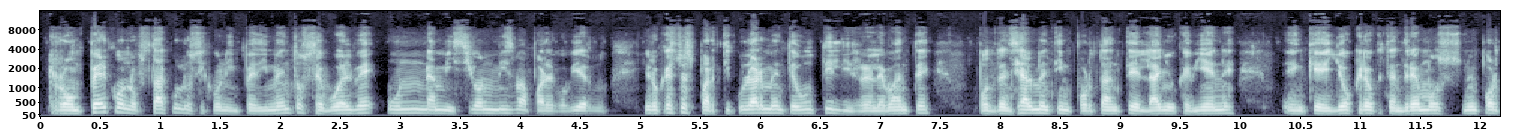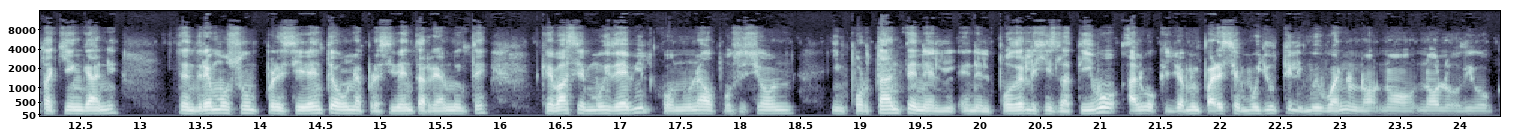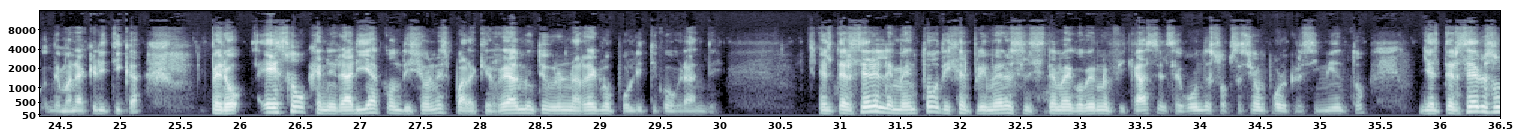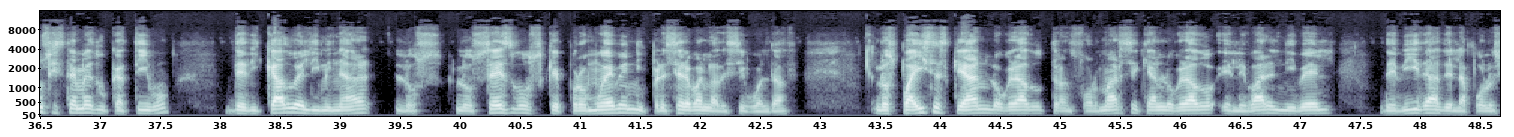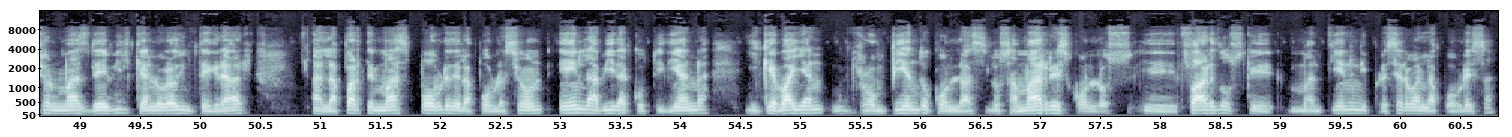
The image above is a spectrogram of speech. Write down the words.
romper con obstáculos y con impedimentos se vuelve una misión misma para el gobierno. Yo creo que esto es particularmente útil y relevante, potencialmente importante el año que viene, en que yo creo que tendremos, no importa quién gane, tendremos un presidente o una presidenta realmente que va a ser muy débil, con una oposición importante en el, en el poder legislativo, algo que yo me parece muy útil y muy bueno, no, no, no lo digo de manera crítica, pero eso generaría condiciones para que realmente hubiera un arreglo político grande. El tercer elemento, dije el primero es el sistema de gobierno eficaz, el segundo es obsesión por el crecimiento y el tercero es un sistema educativo dedicado a eliminar los, los sesgos que promueven y preservan la desigualdad. Los países que han logrado transformarse, que han logrado elevar el nivel de vida de la población más débil que han logrado integrar a la parte más pobre de la población en la vida cotidiana y que vayan rompiendo con los amarres, con los eh, fardos que mantienen y preservan la pobreza,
